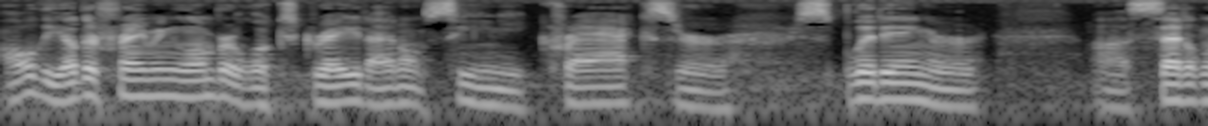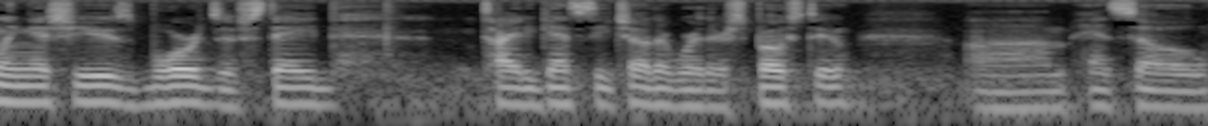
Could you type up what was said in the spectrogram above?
All the other framing lumber looks great. I don't see any cracks or splitting or uh, settling issues. Boards have stayed tight against each other where they're supposed to. Um, and so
